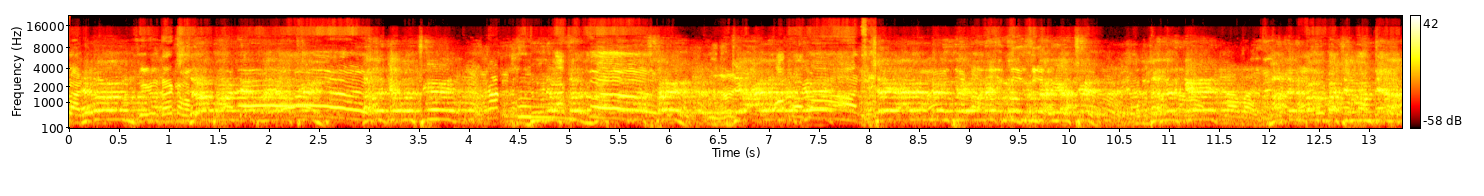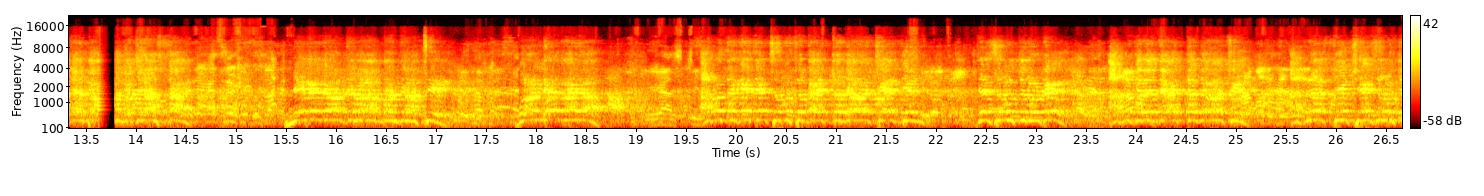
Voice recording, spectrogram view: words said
এবং যারা বান্ডের ভাই আছেন, তাদেরকে বলছি, দুই রাস্তার রাস্তায় যে আইল্যান্ড আছে, সেই আইল্যান্ডের উপরে অনেক লোকজন দাঁড়িয়ে আছে। তাদেরকে হাতের বাম পাশে মঞ্চের হাতের বাম পাশে রাস্তায় নেমে যাওয়ার জন্য আহ্বান জানাচ্ছি বন্ডের ভাইরা আমাদেরকে যে সমস্ত দায়িত্ব দেওয়া আছে যে যে সমস্ত রোডে আপনাদের দায়িত্ব দেওয়া আছে আপনারা ঠিক সেই সমস্ত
